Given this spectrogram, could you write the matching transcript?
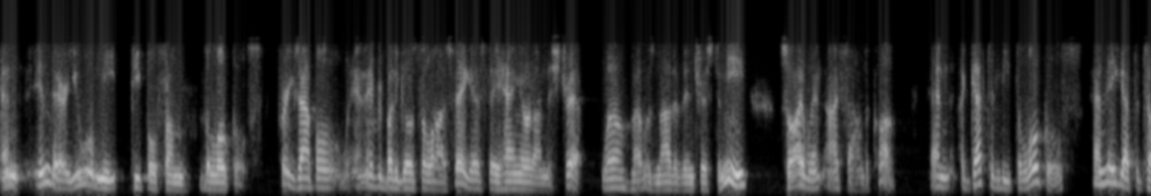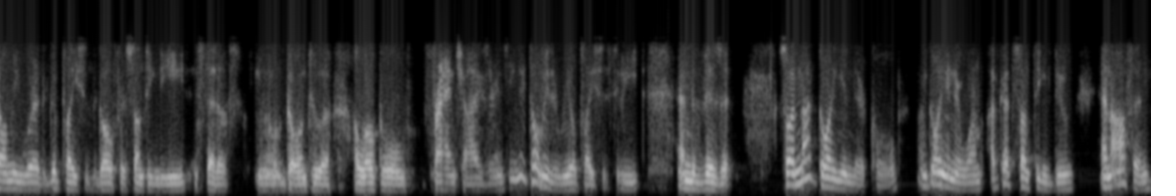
And in there, you will meet people from the locals. For example, when everybody goes to Las Vegas, they hang out on the strip. Well, that was not of interest to me. So I went, I found a club. And I got to meet the locals and they got to tell me where the good places to go for something to eat instead of you know going to a, a local franchise or anything. They told me the real places to eat and to visit. So I'm not going in there cold. I'm going in there warm. I've got something to do, and often.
